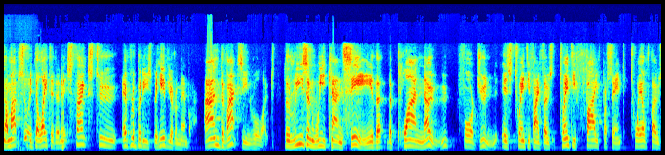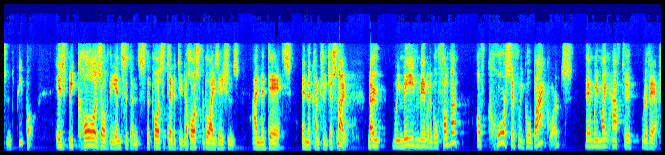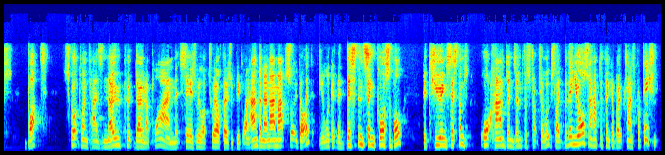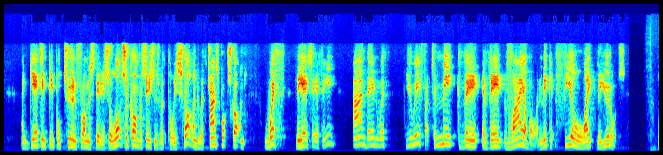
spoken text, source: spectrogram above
I'm absolutely delighted, and it's thanks to everybody's behaviour, remember, and the vaccine rollout the reason we can say that the plan now for June is 25,000, 25%, 12,000 people is because of the incidents, the positivity, the hospitalizations, and the deaths in the country just now. Now, we may even be able to go further. Of course, if we go backwards, then we might have to reverse. But Scotland has now put down a plan that says we'll have 12,000 people in Hampden, and I'm absolutely delighted. If you look at the distancing possible, the queuing systems, what Hampden's infrastructure looks like. But then you also have to think about transportation and getting people to and from the stadium. So lots of conversations with Police Scotland, with Transport Scotland, with the SFA, and then with UEFA to make the event viable and make it feel like the Euros.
